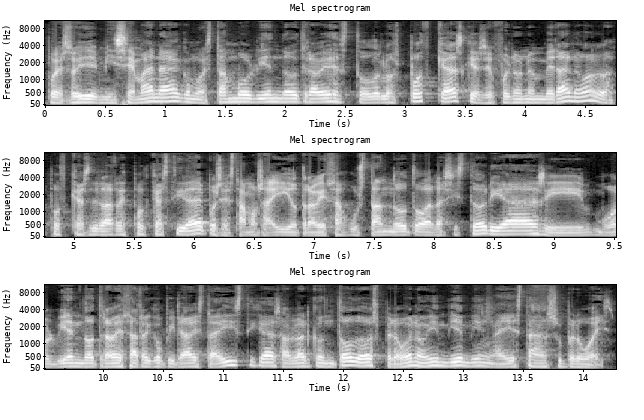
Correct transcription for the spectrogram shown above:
Pues oye, mi semana, como están volviendo otra vez todos los podcasts que se fueron en verano, los podcasts de la red Podcastidad, pues estamos ahí otra vez ajustando todas las historias y volviendo otra vez a recopilar estadísticas, a hablar con todos, pero bueno, bien, bien, bien, ahí están súper guays.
